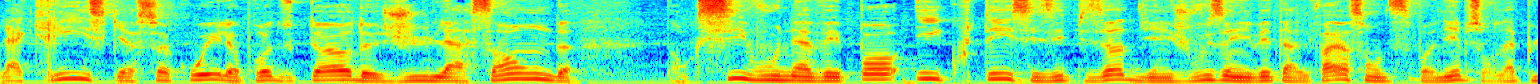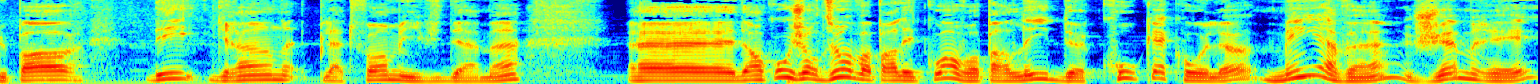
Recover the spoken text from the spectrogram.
la crise qui a secoué le producteur de jus Lassonde. Donc, si vous n'avez pas écouté ces épisodes, bien, je vous invite à le faire. Ils sont disponibles sur la plupart des grandes plateformes, évidemment. Euh, donc aujourd'hui, on va parler de quoi? On va parler de Coca-Cola. Mais avant, j'aimerais,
